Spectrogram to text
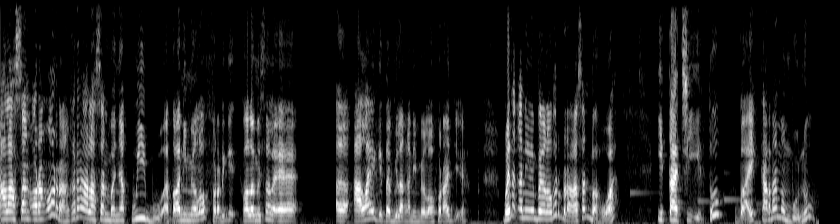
alasan orang-orang karena alasan banyak wibu atau anime lover. Kalau misalnya uh, alay kita bilang anime lover aja ya. Banyak anime lover beralasan bahwa Itachi itu baik karena membunuh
